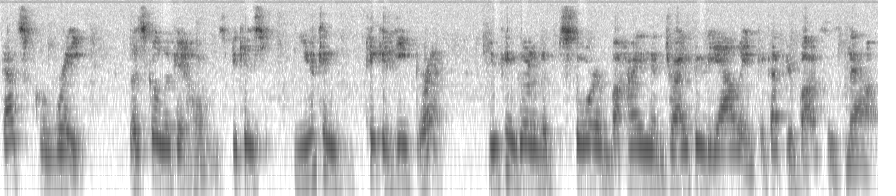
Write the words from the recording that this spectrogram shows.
That's great. Let's go look at homes because you can take a deep breath. You can go to the store behind and drive through the alley and pick up your boxes now.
